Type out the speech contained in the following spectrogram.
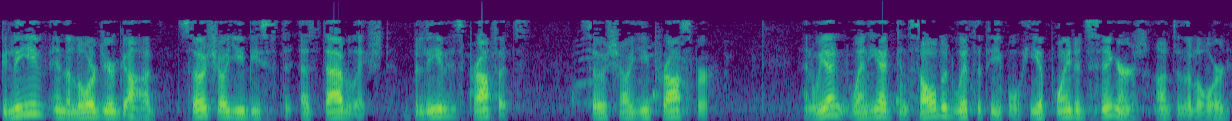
Believe in the Lord your God, so shall ye be established. Believe his prophets, so shall ye prosper. And when he had consulted with the people, he appointed singers unto the Lord,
